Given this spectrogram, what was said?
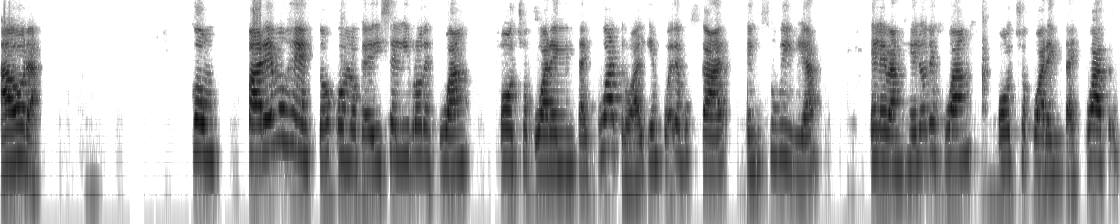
Ahora, comparemos esto con lo que dice el libro de Juan 8:44. Alguien puede buscar en su Biblia el Evangelio de Juan 8:44.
